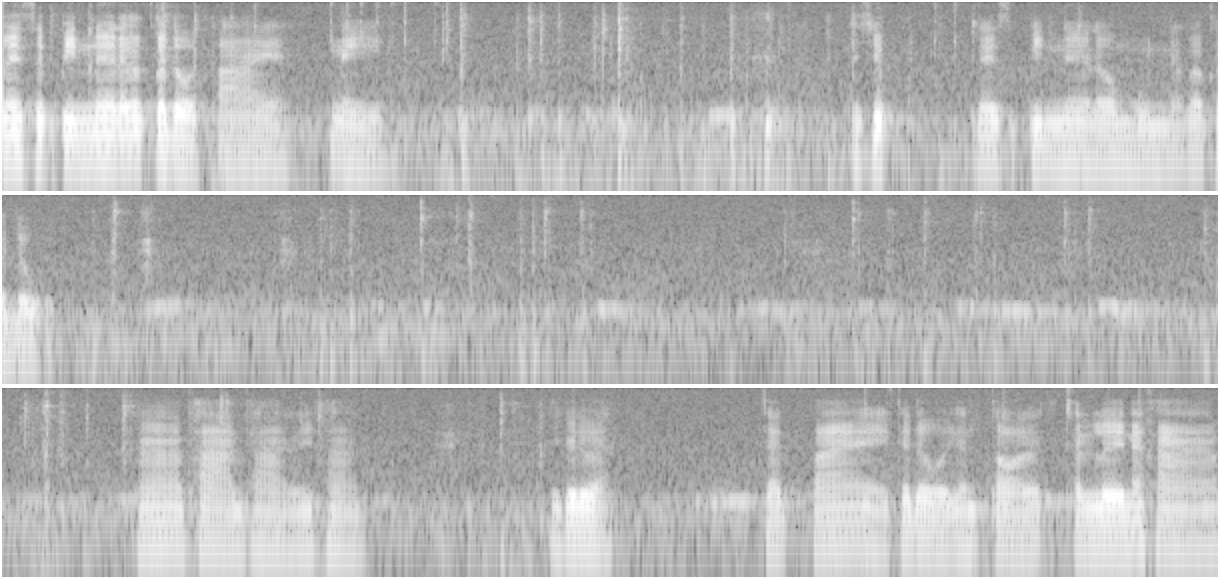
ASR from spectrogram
เล่นสปินเนอร์แล้วก็กระโดดไปนี่ชุบเล่นสปินเนอร์แล้วก็หมุนแล้วก็กระโดด อ่าผ่านผ่านอันนี้ผ่านนี่ก็ด้วย จัดไปกระโดดกันต่อกันเลยนะครับ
